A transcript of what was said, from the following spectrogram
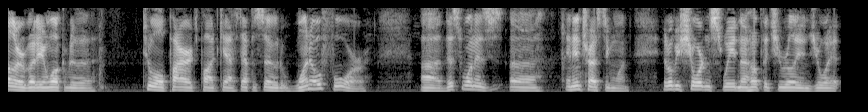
Hello, everybody, and welcome to the Two Old Pirates podcast, episode 104. Uh, this one is uh, an interesting one. It'll be short and sweet, and I hope that you really enjoy it.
